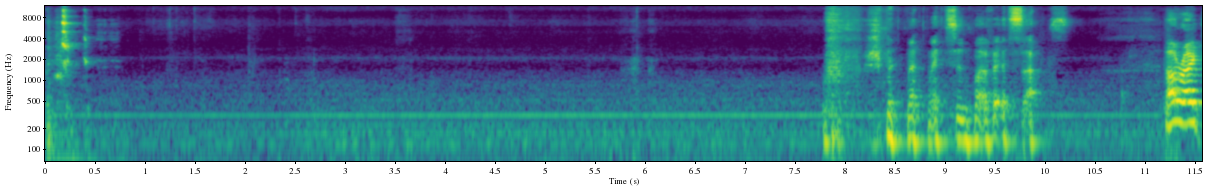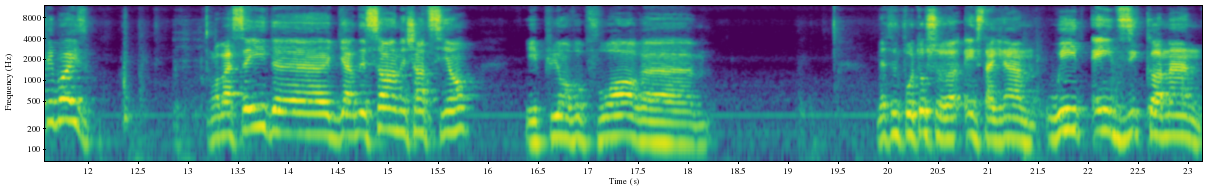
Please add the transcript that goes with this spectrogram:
Je me mets sur le mauvais sens. Alright, les boys. On va essayer de garder ça en échantillon. Et puis, on va pouvoir euh, mettre une photo sur Instagram. Weed Indie Command.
